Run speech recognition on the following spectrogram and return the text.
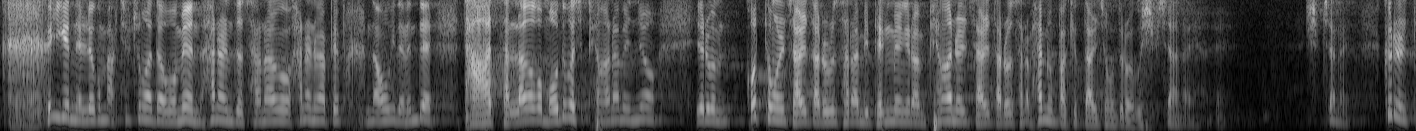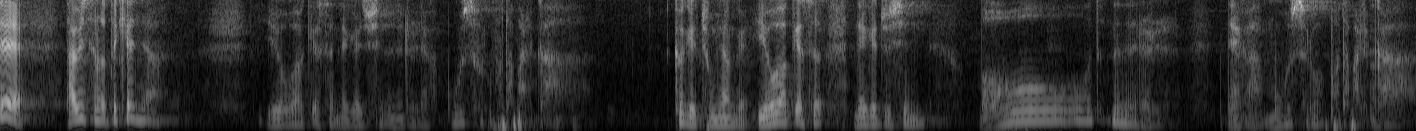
크, 이겨내려고 막 집중하다 보면 하나님도 사랑하고 하나님 앞에 막 나오게 되는데 다 잘 나가고 모든 것이 평안하면요. 여러분 고통을 잘 다루는 사람이 100명이라면 평안을 잘 다루는 사람 한 명밖에 없다 할 정도로 하고 쉽지 않아요. 예. 쉽지 않아요. 그럴 때 다윗은 어떻게 했냐? 여호와께서 내게 주신 은혜를 내가 무엇으로 보답할까 그게 중요한 거예요. 여호와께서 내게 주신 모든 은혜를 내가 무엇으로 보답할까?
